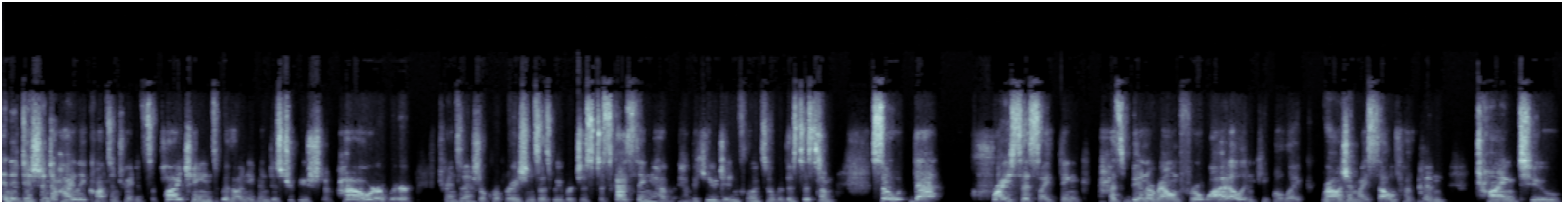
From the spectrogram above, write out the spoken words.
in addition to highly concentrated supply chains with uneven distribution of power, where transnational corporations, as we were just discussing, have, have a huge influence over the system. So that crisis, I think, has been around for a while, and people like Raj and myself have been trying to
